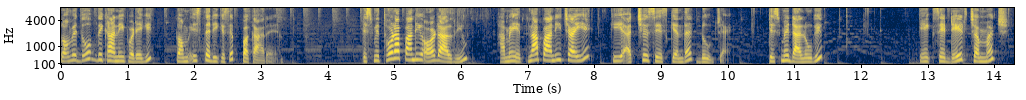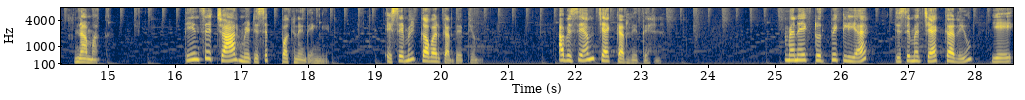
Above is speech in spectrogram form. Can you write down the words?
तो हमें धूप दिखानी पड़ेगी। तो हम इस तरीके से पका रहे हैं। इसमें थोड़ा पानी और डाल रही हूँ। हमें इतना पानी चाहिए कि ये अच्छे से इसके अंदर डूब जाए। इसमें डालूँगी एक से डेढ़ चम्मच नमक। तीन से चार मिनट इसे पकने देंगे। इसे मैं कवर कर देती हूँ। अब इसे हम चेक कर लेते हैं। मैंने एक टूथपिक लिया है, जिसे मैं चेक कर रही हूँ। ये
